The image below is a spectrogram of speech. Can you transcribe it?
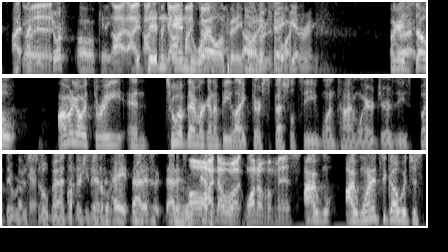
I, Go I think Jorf. Oh, okay. I, I, it didn't forgot end well, one. if anybody Oh, okay, was wondering. Okay, All right. so I'm gonna go with three, and two of them are gonna be like their specialty one-time wear jerseys, but they were just so bad that they get in. Understandable. Hey, that is that is. Oh, I know what one of them is. I, w- I wanted to go with just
